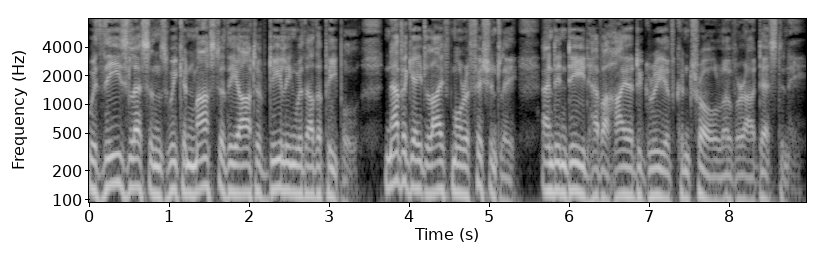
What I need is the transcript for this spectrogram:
With these lessons, we can master the art of dealing with other people, navigate life more efficiently, and indeed have a higher degree of control over our destiny.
